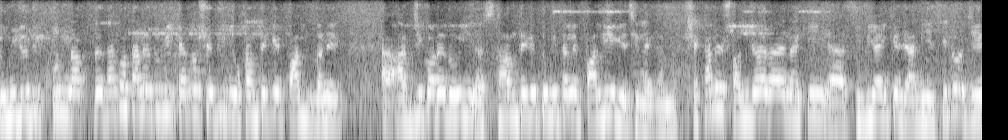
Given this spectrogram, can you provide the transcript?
তুমি যদি খুন না করতে থাকো, তাহলে তুমি কেন সেদিন ওখান থেকে মানে আরজিকরের ওই স্থান থেকে তুমি তাহলে পালিয়ে গেছিলে কেন? সেখানে সঞ্জয় রায় নাকি সিবিআই কে জানিয়েছিল যে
